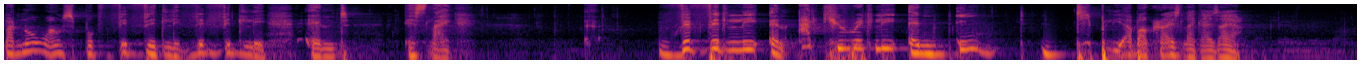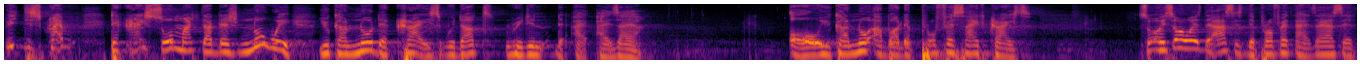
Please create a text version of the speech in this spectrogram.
but no one spoke vividly, vividly, and it's like uh, vividly and accurately and in deeply about Christ like Isaiah. He described the Christ so much that there's no way you can know the Christ without reading the Isaiah. Or you can know about the prophesied Christ. So it's always the as is the prophet Isaiah said.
